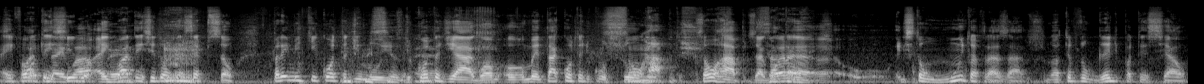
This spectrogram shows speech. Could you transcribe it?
a Iguá que tem sido, Iguá- a Iguá é. tem sido uma decepção. Para emitir conta de luz, Precisa, de é. conta de água, au- aumentar a conta de consumo. São rápidos. São rápidos. Agora, Exatamente. Eles estão muito atrasados. Nós temos um grande potencial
